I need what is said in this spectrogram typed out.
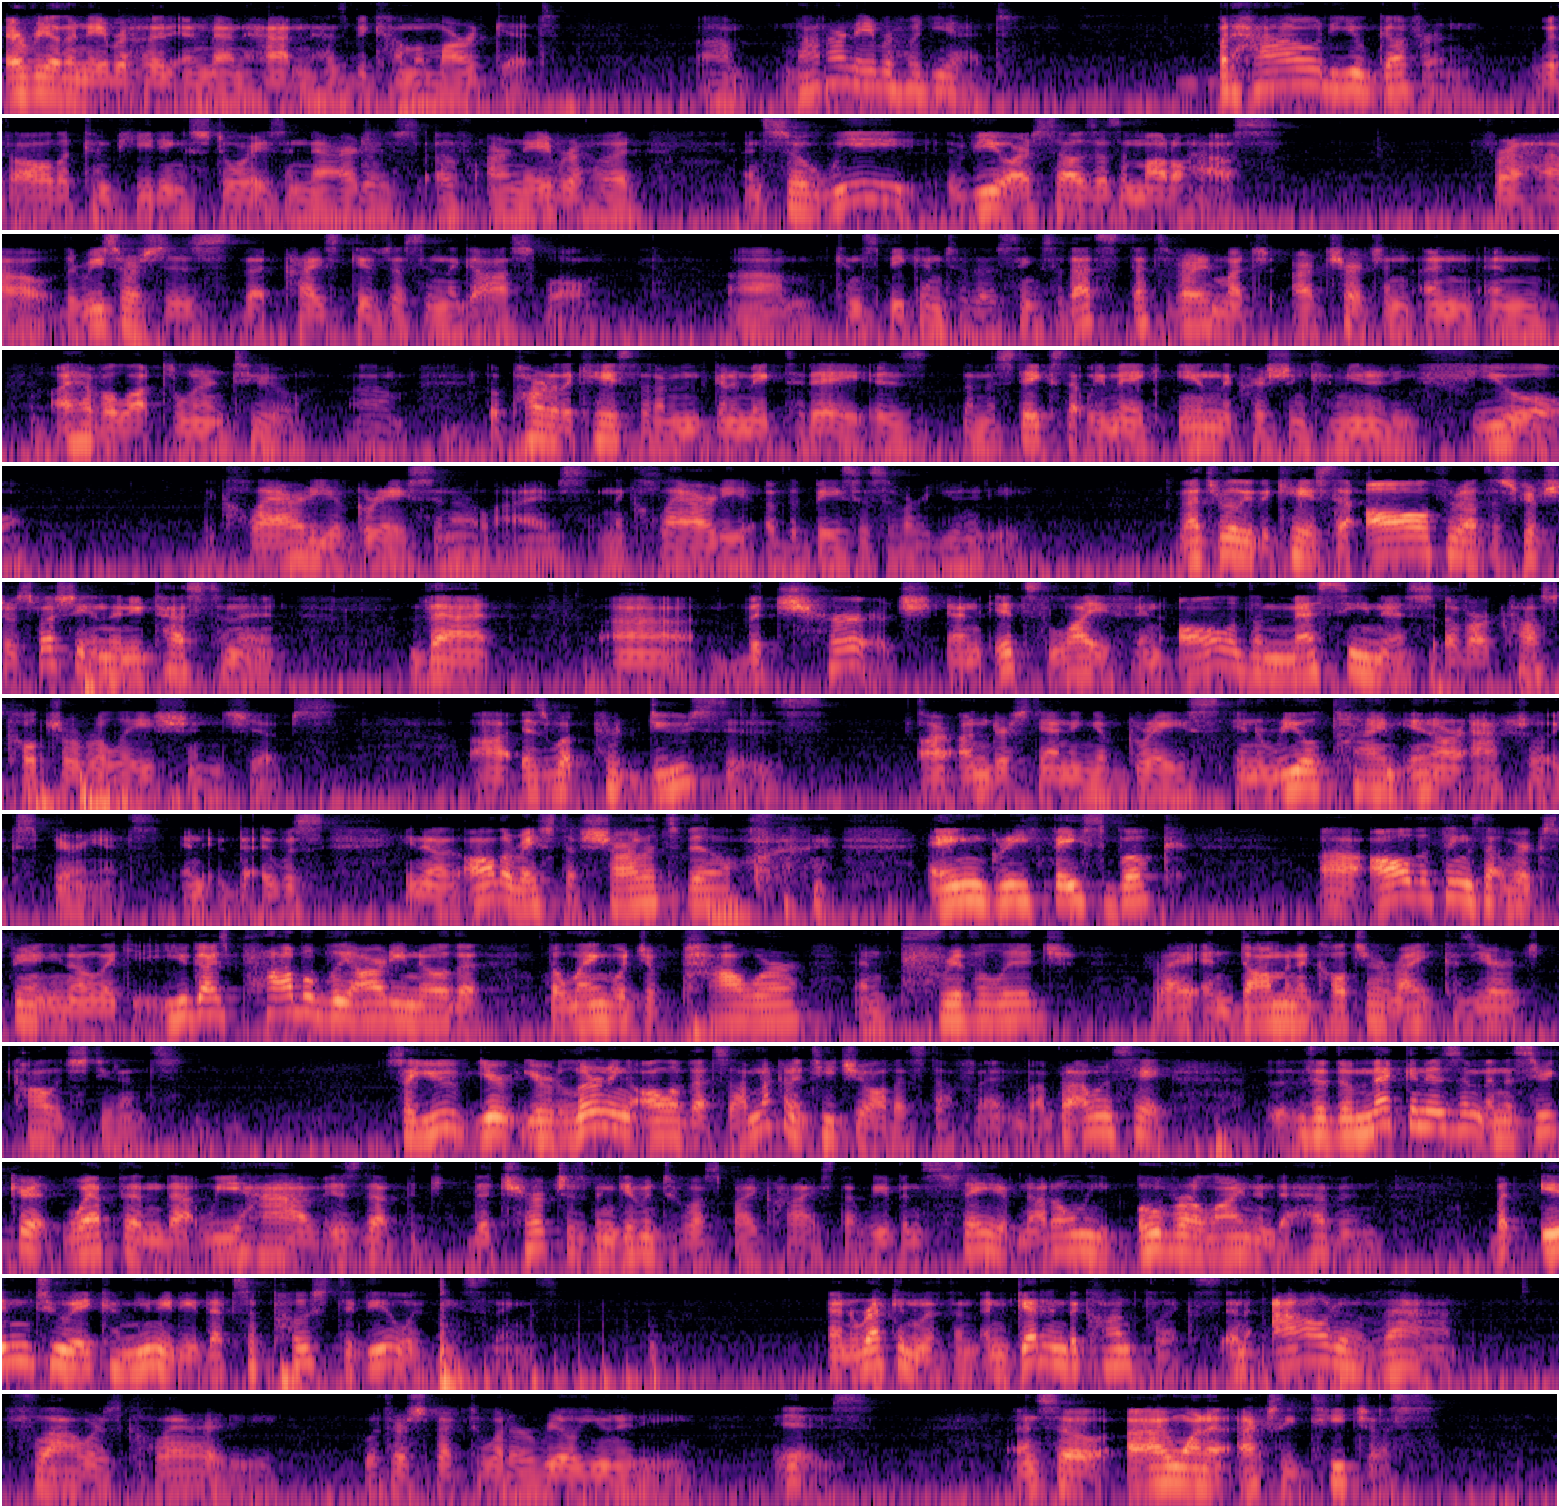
Every other neighborhood in Manhattan has become a market. Um, not our neighborhood yet. But how do you govern with all the competing stories and narratives of our neighborhood? And so we view ourselves as a model house for how the resources that Christ gives us in the gospel um, can speak into those things. So that's that's very much our church, and and, and I have a lot to learn too. Um, but part of the case that I'm going to make today is the mistakes that we make in the Christian community fuel the clarity of grace in our lives and the clarity of the basis of our unity. And that's really the case that all throughout the scripture, especially in the New Testament, that uh, the church and its life and all of the messiness of our cross cultural relationships uh, is what produces our understanding of grace in real time in our actual experience. And it, it was, you know, all the race stuff Charlottesville, angry Facebook, uh, all the things that we're experiencing, you know, like you guys probably already know the, the language of power and privilege, right, and dominant culture, right, because you're college students. So you, you're, you're learning all of that stuff. I'm not going to teach you all that stuff, eh, but, but I want to say the, the mechanism and the secret weapon that we have is that the, the church has been given to us by Christ, that we've been saved not only over a line into heaven, but into a community that's supposed to deal with these things and reckon with them and get into conflicts. And out of that flowers clarity with respect to what our real unity is. And so I want to actually teach us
